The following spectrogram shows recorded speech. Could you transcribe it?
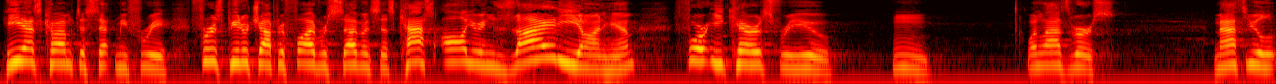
He has come to set me free. 1 Peter chapter 5 verse 7 says, "Cast all your anxiety on him." For he cares for you. Hmm. One last verse. Matthew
